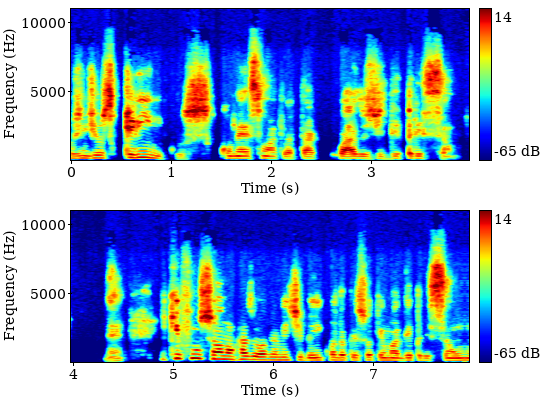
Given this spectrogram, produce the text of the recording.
hoje em dia os clínicos começam a tratar quadros de depressão, né? E que funcionam razoavelmente bem quando a pessoa tem uma depressão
